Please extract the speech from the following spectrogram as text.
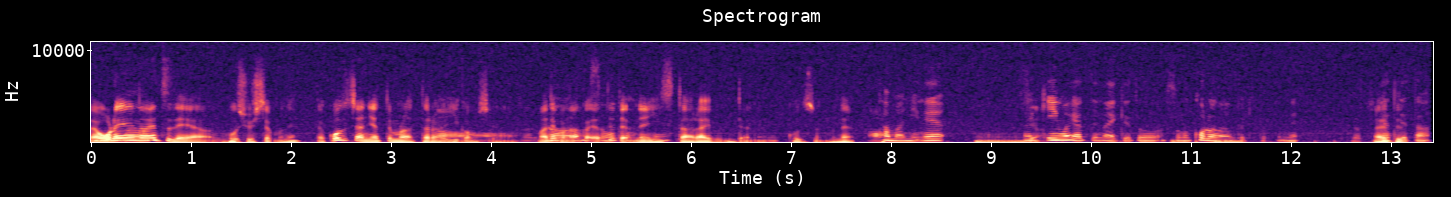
だ俺のやつで募集してもね。だからコズちゃんにやってもらったらいいかもしれない。まあでもなんかやってたよねインスタライブみたいな。コズちゃんもね。あ。たまにね。うん。最近はやってないけどそのコロナの時とかね。やつあやってた。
